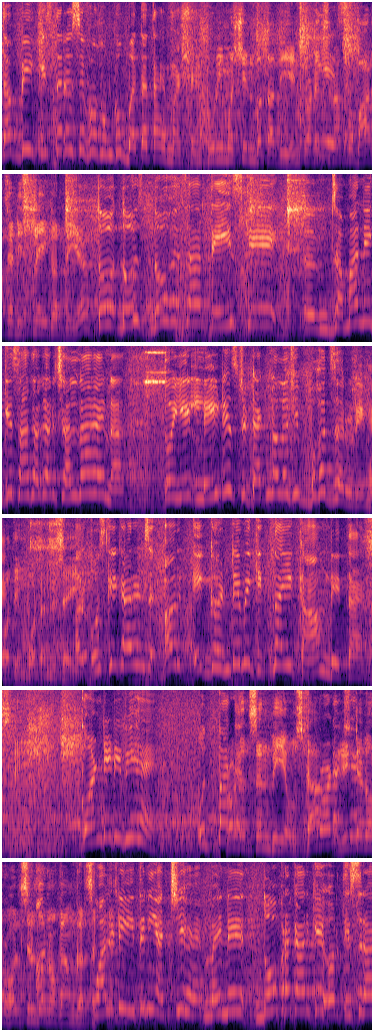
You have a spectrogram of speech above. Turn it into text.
तब भी किस तरह से वो हमको बताता है मशीन पूरी मशीन बताती है। Introduction Yes. आपको बाहर से डिस्प्ले ही करती है। तो दो 2023 के जमाने के साथ अगर चलना है ना तो ये लेटेस्ट टेक्नोलॉजी बहुत ज़रूरी है। बहुत इंपॉर्टेंट है सही। और उसके कारण से और एक घंटे में कितना ये काम देता है। क्वांटिटी भी है उत्पादन। प्रोडक्शन भी है उसका। रिटेल और होलसेल दोनों काम कर सकते क्वालिटी इतनी अच्छी है। मैंने दो प्रकार के और तीसरा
